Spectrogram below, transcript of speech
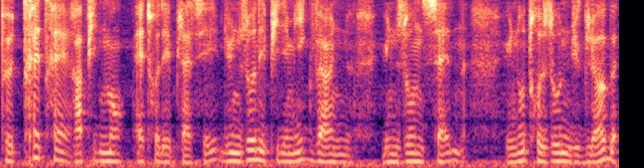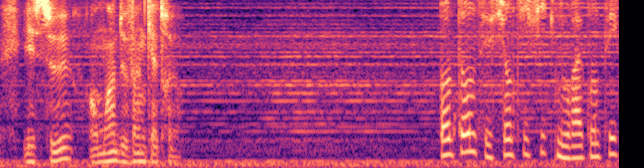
peut très très rapidement être déplacé d'une zone épidémique vers une, zone saine, une autre zone du globe, et ce, en moins de 24 heures. Entendre ces scientifiques nous raconter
